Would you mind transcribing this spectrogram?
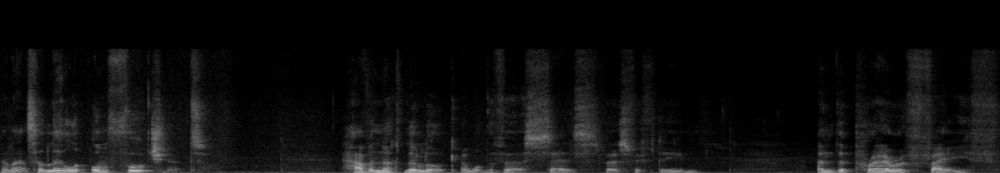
Now that's a little unfortunate. Have another look at what the verse says, verse 15. And the prayer of faith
